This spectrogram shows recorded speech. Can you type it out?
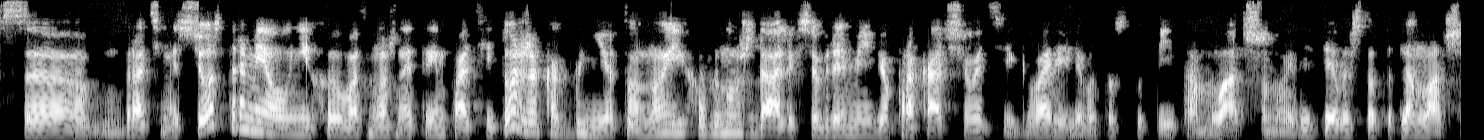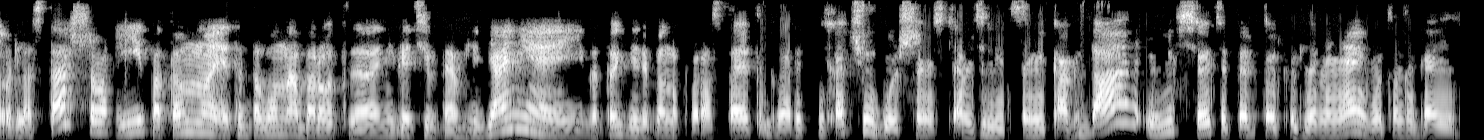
с братьями и сестрами, у них, возможно, этой эмпатии тоже как бы нету, но их вынуждали все время ее прокачивать и говорили, вот уступи там младшему или сделай что-то для младшего, для старшего. И потом это дало, наоборот, негативное влияние, и в итоге ребенок вырастает и говорит, не хочу больше с кем делиться никогда, и все, теперь только для меня идет эгоизм,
